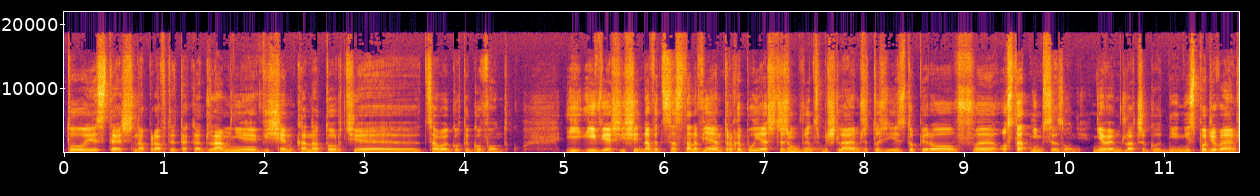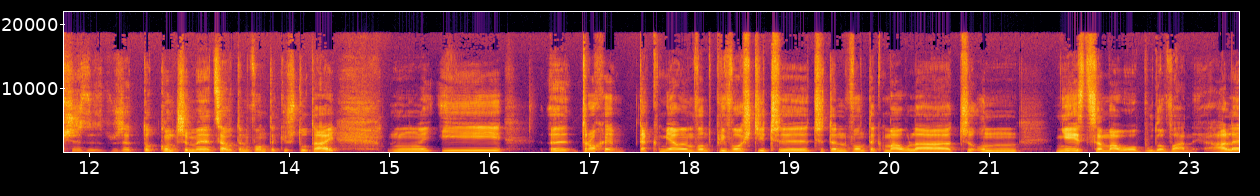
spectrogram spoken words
to jest też naprawdę taka dla mnie wisienka na torcie całego tego wątku. I, I wiesz, i się nawet zastanawiałem trochę, bo ja szczerze mówiąc myślałem, że to jest dopiero w ostatnim sezonie. Nie wiem dlaczego. Nie, nie spodziewałem się, że, że to kończymy cały ten wątek już tutaj. Mm, I e, trochę tak miałem wątpliwości, czy, czy ten wątek Maula, czy on nie jest za mało obudowany, ale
